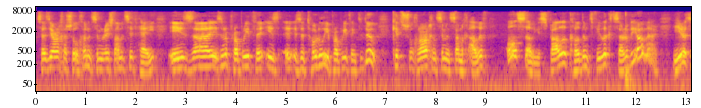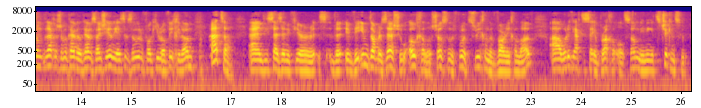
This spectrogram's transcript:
says Aruch HaShulchan and Simon Reish Lamed Sif Hey is uh, is an appropriate th- is is a totally appropriate thing to do. Kitz Shulchan and Simon Samach Aleph also, Yispalo Kodem Tefillah Ktsara V'Yomer. Yira Tzom V'Necha Shemakai V'Lekev Sa'ishil Yesek Zalur Foki Rofi Chiram Ata. And he says, and if you're the if the im davar zeshu ochel or shosel lefruat tzrichen levari chalav, uh, what if you have to say a bracha also, meaning it's chicken soup,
